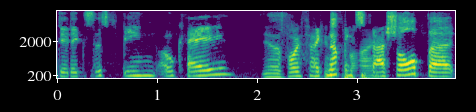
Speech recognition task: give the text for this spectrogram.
did exist being okay, yeah, the voice acting like nothing fine. special, but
